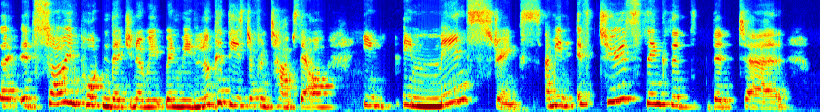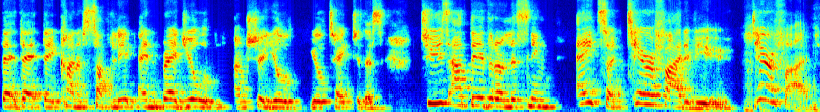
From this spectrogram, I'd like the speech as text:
it's so important that you know we, when we look at these different types, there are in, immense strengths. I mean, if twos think that that uh, that, that they kind of suffer, and Brad, you'll I'm sure you'll you'll take to this. Twos out there that are listening, eights are terrified of you, terrified,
